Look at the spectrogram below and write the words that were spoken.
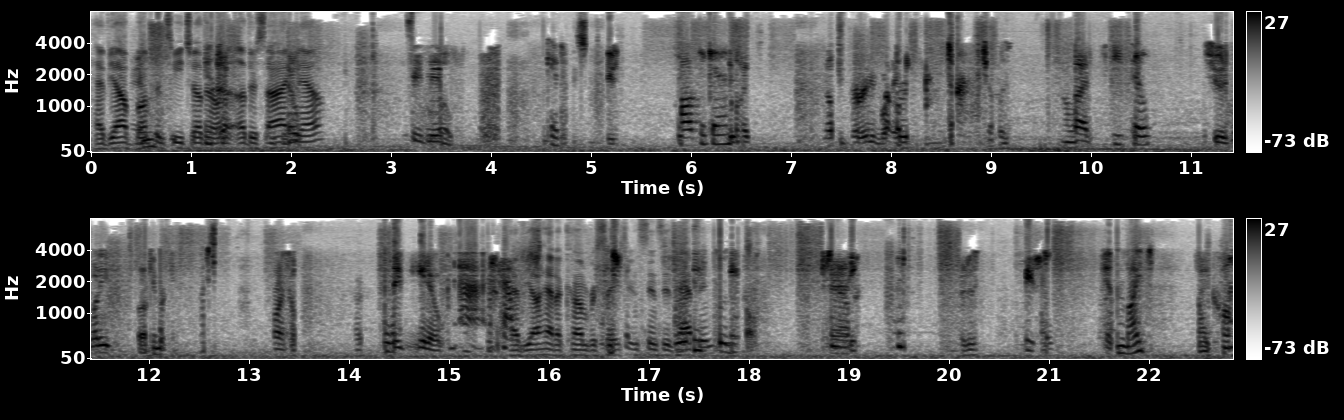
Have y'all bumped into each other on the other side now? again he felt Shoot. What do you fucking you know? Have y'all had a conversation since it happened? lights? I call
